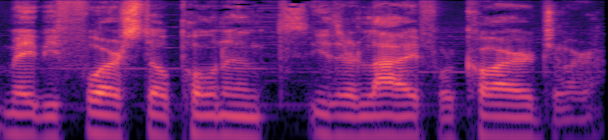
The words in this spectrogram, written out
maybe force the opponent either life or cards or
